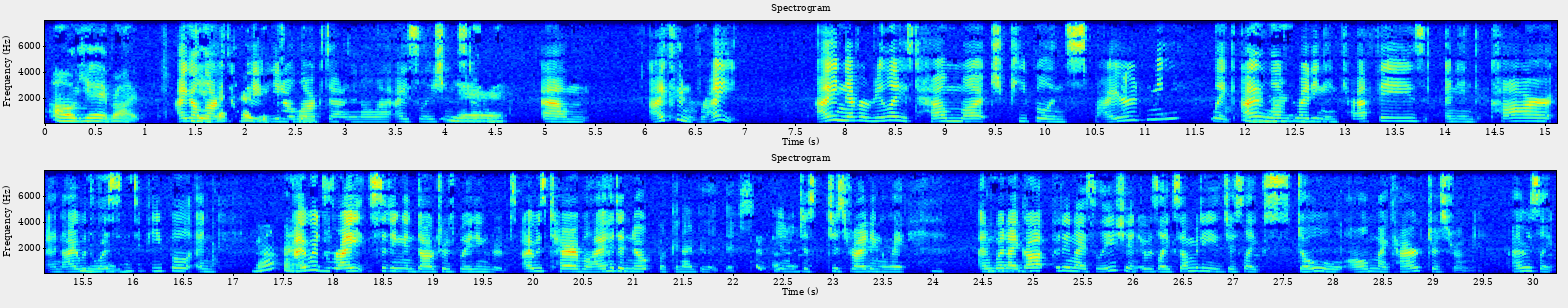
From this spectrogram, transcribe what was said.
oh yeah, right. I got Yeah, locked right. you know, lockdown and all that isolation stuff. Yeah, Um, I couldn't write. I never realized how much people inspired me. Like I loved writing in cafes and in the car, and I would listen to people and. I would write sitting in doctors' waiting rooms. I was terrible. I had a notebook and I'd be like this, you know, just just writing away. And when I got put in isolation, it was like somebody just like stole all my characters from me. I was like,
